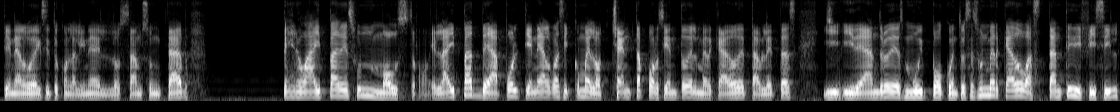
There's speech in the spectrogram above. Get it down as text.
tiene algo de éxito con la línea de los Samsung Tab, pero iPad es un monstruo. El iPad de Apple tiene algo así como el 80% del mercado de tabletas y, de Android es muy poco. Entonces es un mercado bastante difícil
